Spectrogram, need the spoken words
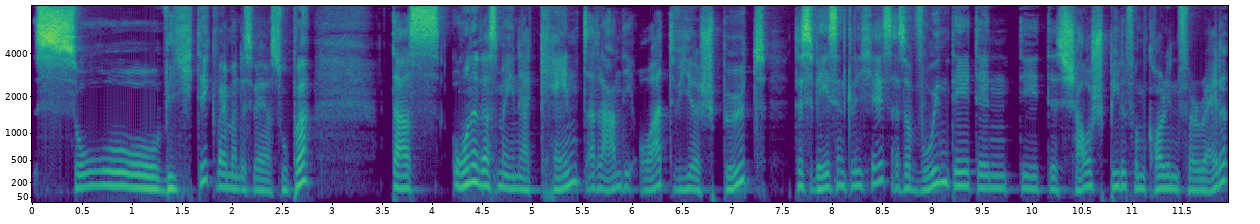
so wichtig, weil man das wäre ja super, dass ohne dass man ihn erkennt, allein die Art, wie er spürt, das Wesentliche ist. Also wollen die, den, die das Schauspiel von Colin Farrell,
